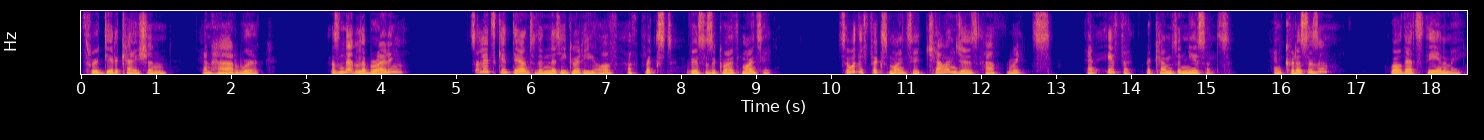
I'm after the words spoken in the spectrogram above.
through dedication and hard work. Isn't that liberating? So let's get down to the nitty gritty of a fixed versus a growth mindset. So, with a fixed mindset, challenges are threats, and effort becomes a nuisance. And criticism? Well, that's the enemy.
